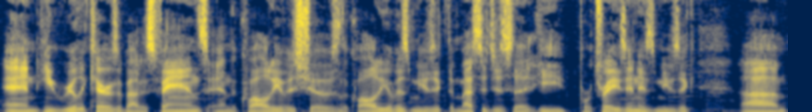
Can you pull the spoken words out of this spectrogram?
And he really cares about his fans and the quality of his shows, the quality of his music, the messages that he portrays in his music. Um,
